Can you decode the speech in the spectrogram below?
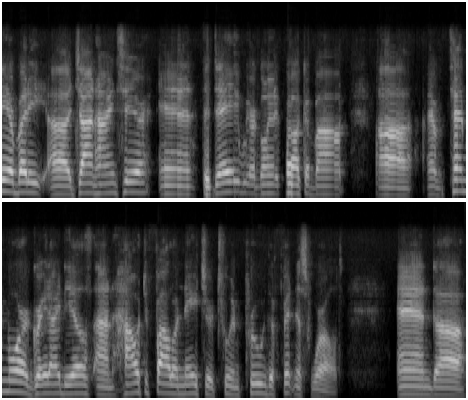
Hey everybody, uh, John Hinds here, and today we are going to talk about, uh, I have 10 more great ideas on how to follow nature to improve the fitness world. And uh,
